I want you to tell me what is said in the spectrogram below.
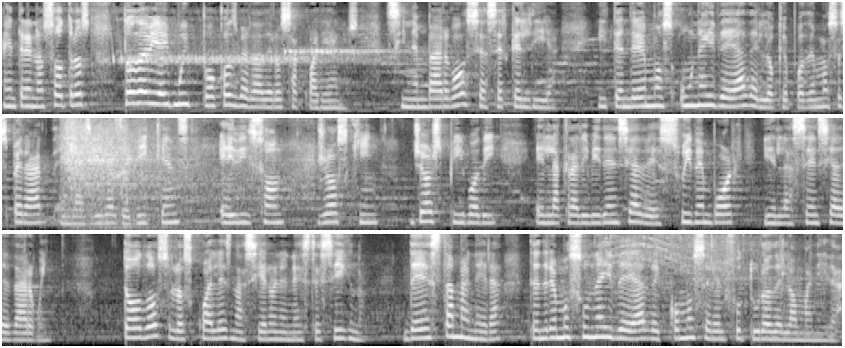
Entre nosotros todavía hay muy pocos verdaderos acuarianos. Sin embargo, se acerca el día y tendremos una idea de lo que podemos esperar en las vidas de Dickens, Edison, Ruskin, George Peabody, en la clarividencia de Swedenborg y en la esencia de Darwin, todos los cuales nacieron en este signo. De esta manera tendremos una idea de cómo será el futuro de la humanidad.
